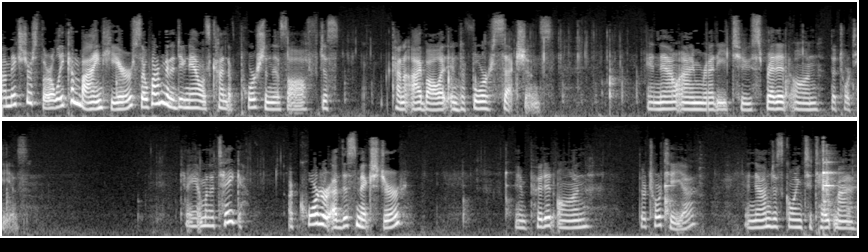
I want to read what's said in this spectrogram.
My mixture is thoroughly combined here, so what I'm going to do now is kind of portion this off, just kind of eyeball it into four sections. And now I'm ready to spread it on the tortillas. Okay, I'm going to take a quarter of this mixture and put it on the tortilla. And now I'm just going to take my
